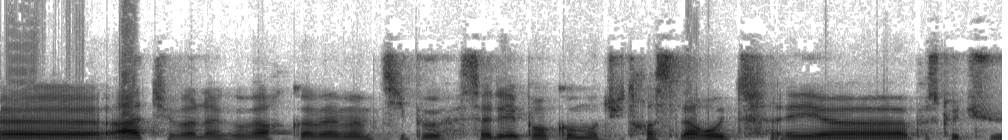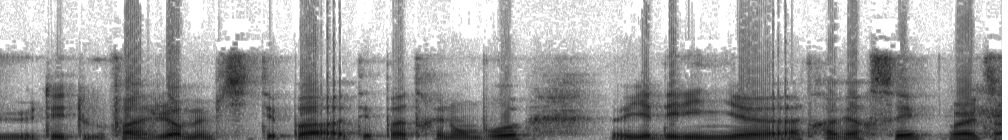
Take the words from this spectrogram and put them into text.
Euh, ah, tu vas en avoir quand même un petit peu. Ça dépend comment tu traces la route et euh, parce que tu t'es tout. Enfin, je veux dire, même si t'es pas t'es pas très nombreux, euh, il y a des lignes à traverser. Ouais, t'as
